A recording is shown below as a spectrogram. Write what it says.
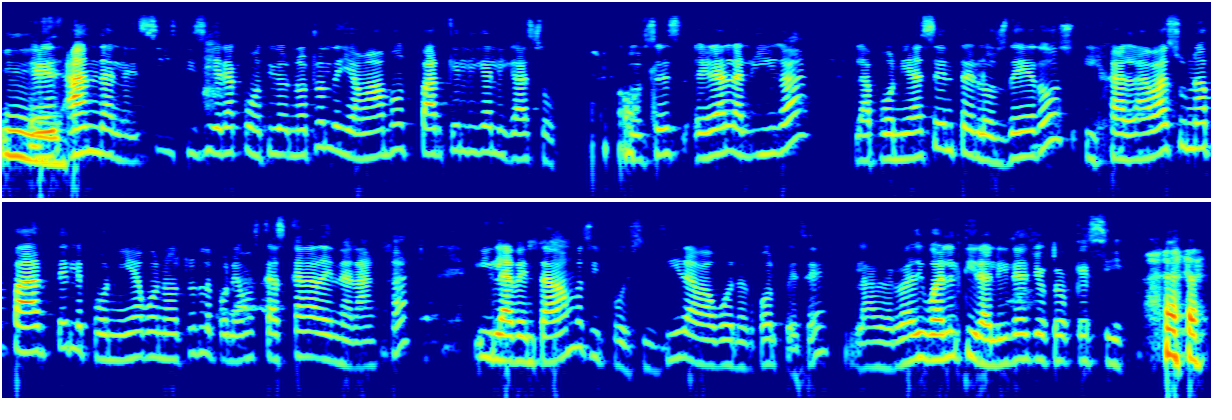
Y, Eh, ándale, sí, sí, sí, era como tiro. Nosotros le llamábamos Parque Liga Ligazo. Entonces, era la liga, la ponías entre los dedos y jalabas una parte, le ponía, bueno, nosotros le poníamos cáscara de naranja y la aventábamos y pues sí, sí, daba buenos golpes, ¿eh? La verdad, igual el tiralilas yo creo que sí.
